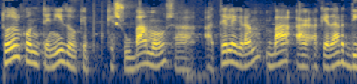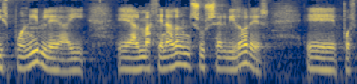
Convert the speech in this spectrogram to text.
todo el contenido que, subamos a, Telegram va a, quedar disponible ahí, eh, almacenado en sus servidores. Eh, pues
